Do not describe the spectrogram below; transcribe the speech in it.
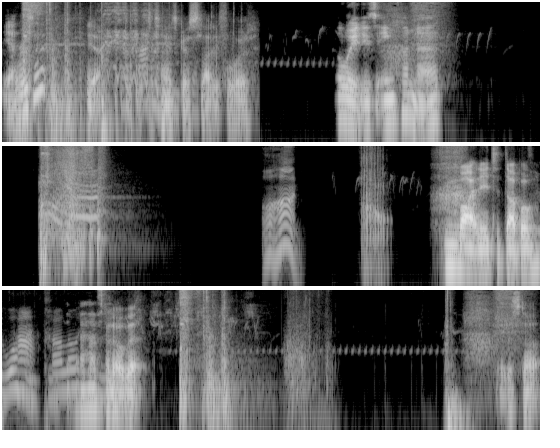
Yeah. Or is it? Yeah. So let's go slightly forward. Oh wait, is Inca not? Yes. Ohan. Might need to double. I have. A little bit. Get the start.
